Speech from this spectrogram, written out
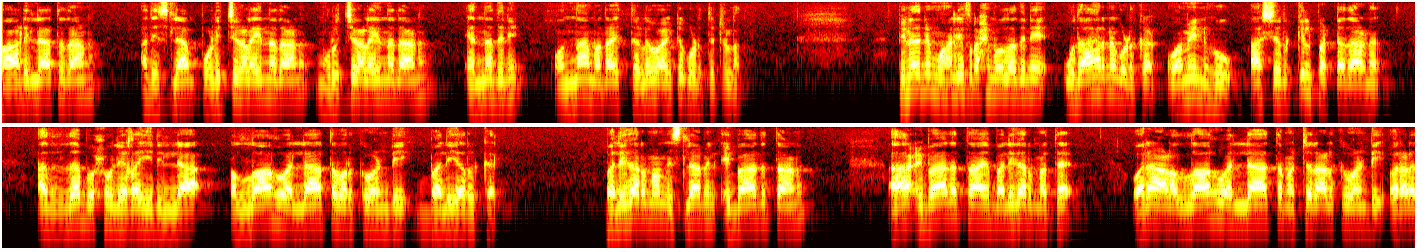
പാടില്ലാത്തതാണ് അത് ഇസ്ലാം പൊളിച്ചു കളയുന്നതാണ് മുറിച്ചു കളയുന്നതാണ് എന്നതിന് ഒന്നാമതായി തെളിവായിട്ട് കൊടുത്തിട്ടുള്ളത്. പിന്നെ അതിന് മുഹലിഫ് റഹ്മുല്ല അതിന് ഉദാഹരണം കൊടുക്കാൻ ഒമിൻ ഹു ആ ഷിർക്കിൽപ്പെട്ടതാണ് അദ്ദബുഹു ലിഗൈരില്ല. അള്ളാഹു അല്ലാത്തവർക്ക് വേണ്ടി ബലിയറുക്കൽ ബലികർമ്മം ഇസ്ലാമിൽ ഇബാദത്താണ്. ആ ഇബാദത്തായ ബലികർമ്മത്തെ ഒരാൾ അള്ളാഹു അല്ലാത്ത മറ്റൊരാൾക്ക് വേണ്ടി ഒരാളെ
